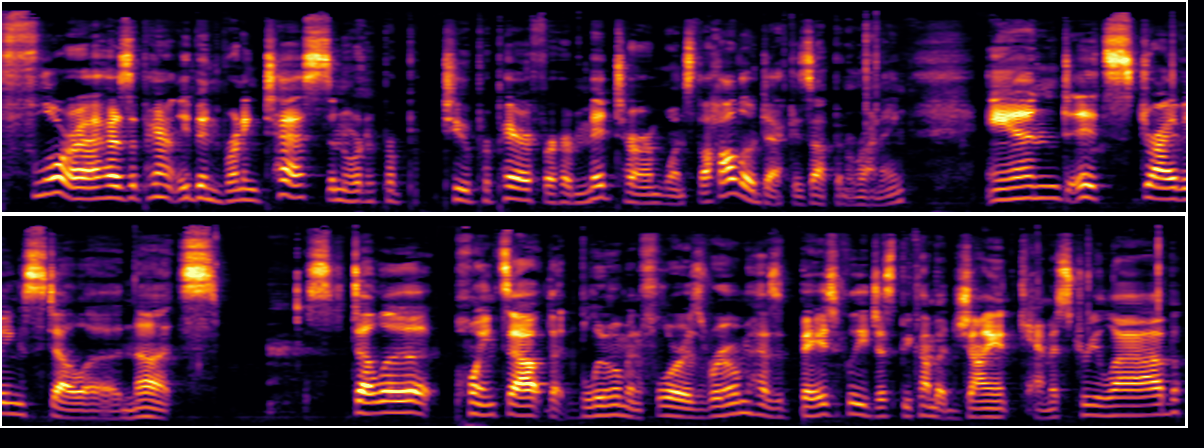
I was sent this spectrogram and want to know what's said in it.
Flora has apparently been running tests in order pre- to prepare for her midterm once the holodeck is up and running, and it's driving Stella nuts. Stella points out that Bloom and Flora's room has basically just become a giant chemistry lab,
